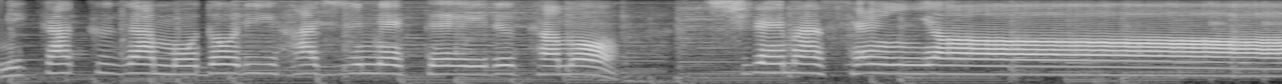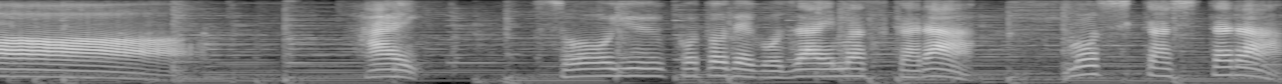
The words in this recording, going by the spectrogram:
味覚が戻り始めているかもしれませんよはい。そういうことでございますからもしかしたら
